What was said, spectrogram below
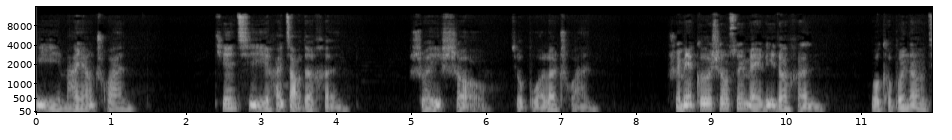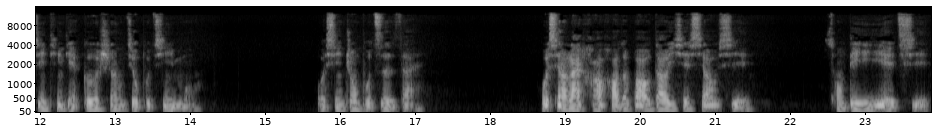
一麻阳船，天气还早得很，水手就泊了船。水面歌声虽美丽得很，我可不能尽听点歌声就不寂寞。我心中不自在。我想来好好的报道一些消息，从第一页起。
